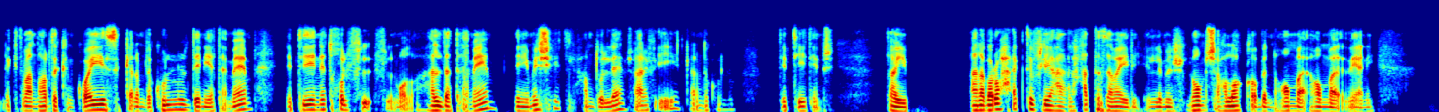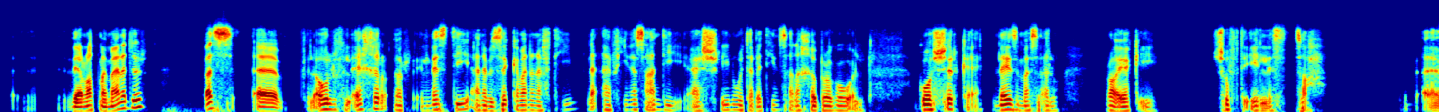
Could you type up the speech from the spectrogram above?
الاجتماع النهارده كان كويس الكلام ده كله الدنيا تمام نبتدي ندخل في في الموضوع. هل ده تمام؟ الدنيا مشيت الحمد لله مش عارف إيه الكلام ده كله. تبتدي تمشي. طيب أنا بروح أكتفلي على حتى زمايلي اللي مش لهمش علاقة بإن هم هم يعني they are not my manager. بس آه، في الأول وفي الآخر الناس دي أنا بالذات كمان أنا في تيم لأ في ناس عندي 20 و30 سنة خبرة جوه ال- جوه الشركة يعني. لازم أسأله رأيك إيه؟ شفت إيه اللي صح؟ آه،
